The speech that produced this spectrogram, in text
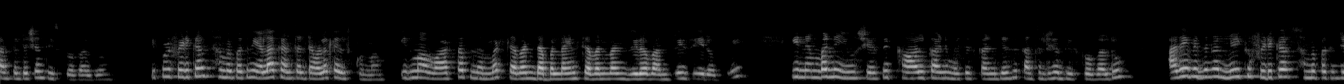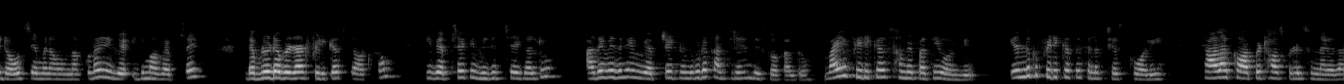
కన్సల్టేషన్ తీసుకోగలరు. ఇప్పుడు ఫిడికల్స్ హోమియోపతిని ఎలా కన్సల్ట్ అవ్వాలో తెలుసుకుందాం. ఇది మా WhatsApp number seven double nine seven one zero one three zero three ఈ నెంబర్ని యూజ్ చేసి కాల్ కానీ మెసేజ్ కానీ చేసి కన్సల్టేషన్ తీసుకోగలరు. అదేవిధంగా మీకు ఫిడికల్స్ హోమియోపతి నుంచి డౌట్స్ ఏమైనా ఉన్నా కూడా ఇది మా website WWW dot Fidicles dot com ఈ వెబ్సైట్ని విజిట్ చేయగలరు. అదేవిధంగా ఈ వెబ్సైట్ నుండి కూడా కన్సల్టేషన్ తీసుకోగలరు. వై ఫిడికల్స్ హోమియోపతి ఓన్లీ ఎందుకు ఫిడికల్స్ సెలెక్ట్ చేసుకోవాలి? చాలా కార్పొరేట్ హాస్పిటల్స్ ఉన్నాయి కదా.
